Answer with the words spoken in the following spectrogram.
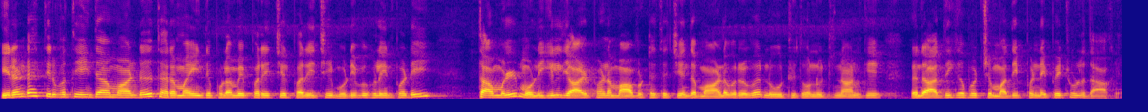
இரண்டாயிரத்தி இருபத்தி ஐந்தாம் ஆண்டு தரம் ஐந்து புலமை பரீட்சை பரீட்சை முடிவுகளின்படி தமிழ் மொழியில் யாழ்ப்பாணம் மாவட்டத்தைச் சேர்ந்த மாணவர் ஒருவர் நூற்றி தொண்ணூற்றி நான்கு என்ற அதிகபட்ச மதிப்பெண்ணை பெற்றுள்ளதாக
